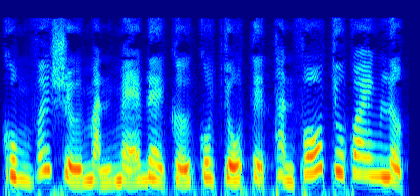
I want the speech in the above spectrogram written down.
cùng với sự mạnh mẽ đề cử của chủ tịch thành phố Chu Quan Lực,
